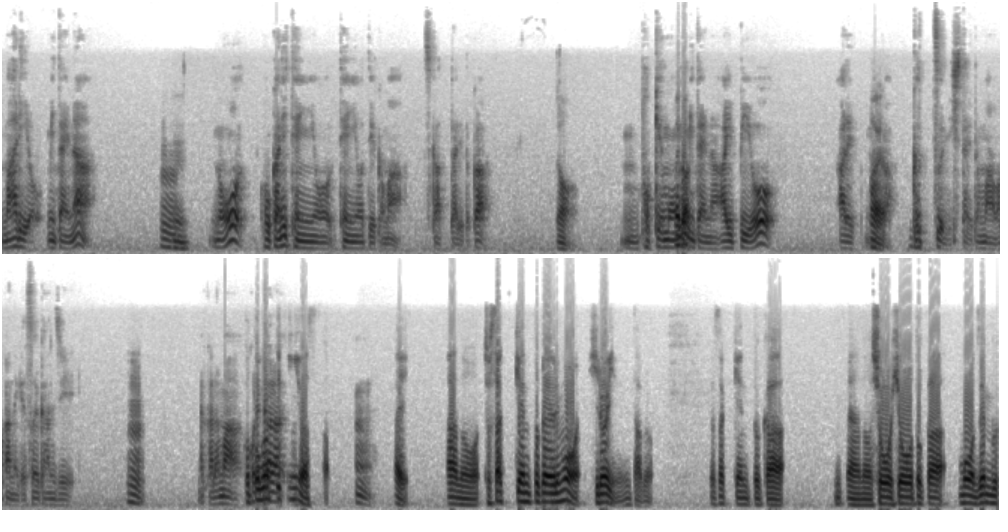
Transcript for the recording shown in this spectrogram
マリオみたいなのを他に転用、転用っていうかまあ使ったりとか、あうん、ポケモンみたいな IP を、あれ、なんはか、グッズにしたりとか、まあわかんないけど、そういう感じ。うん。だからまあ、これから言葉的、にはさ、うん、あの、著作権とかよりも広いね、多分。著作権とか、あの、商標とか、もう全部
